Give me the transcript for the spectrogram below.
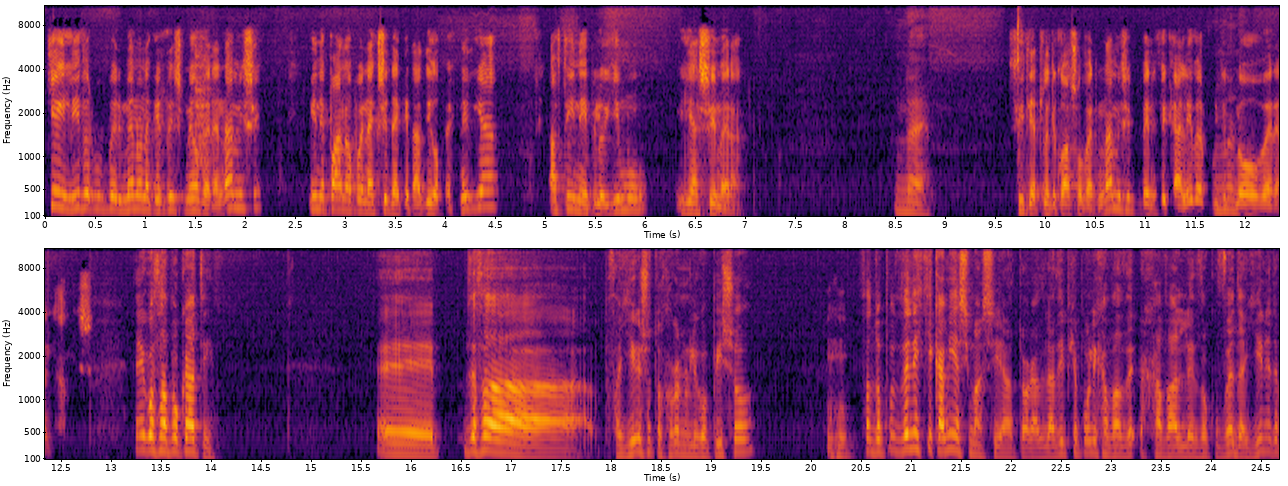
και η Λίβερ που περιμένω να κερδίσει με over 1,5 είναι πάνω από 1,60 και τα δύο παιχνίδια. Αυτή είναι η επιλογή μου για σήμερα. Ναι. City Ατλέτικο Άσο over 1,5, Μπενιφίκα Λίβερπουλ ναι. διπλό over 1,5. Εγώ θα πω κάτι. Ε, δεν θα, θα γυρίσω το χρόνο λίγο Θα το, δεν έχει και καμία σημασία τώρα. Δηλαδή, πιο πολύ χαβαλεδοκουβέντα γίνεται.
